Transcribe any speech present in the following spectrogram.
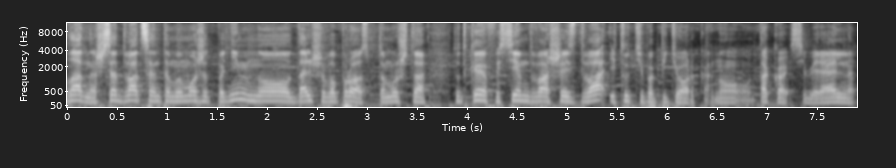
Ладно, 62 цента мы, может, поднимем, но дальше вопрос, потому что тут КФ 7.2.6.2 и тут типа пятерка. Ну, такое себе, реально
